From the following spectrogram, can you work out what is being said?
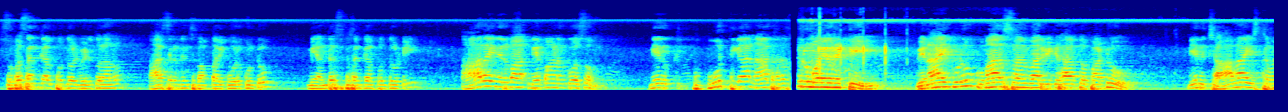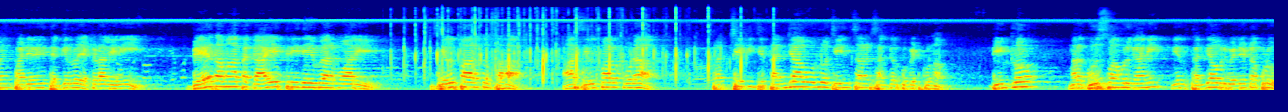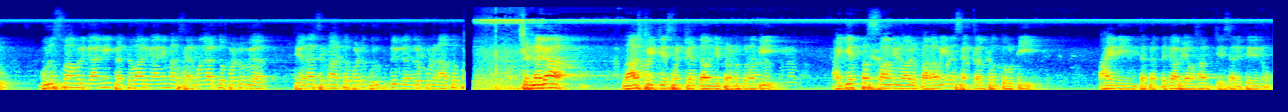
శుభ సంకల్పంతో వెళుతున్నాను. ఆశీర్వదించి పంపాలి కోరుకుంటూ మీ అందరి సంకల్పంతో ఆలయ నిర్మా నిర్మాణం కోసం నేను పూర్తిగా నా ధనసుమైనట్టి వినాయకుడు కుమారస్వామి వారి విగ్రహాలతో పాటు నేను చాలా ఇష్టమైన పడి దగ్గరలో ఎక్కడా లేని వేదమాత గాయత్రీ దేవి వారి శిల్పాలతో సహా ఆ శిల్పాలు కూడా ప్రత్యేకించి తంజావూరులో చేయించాలని సంకల్పం పెట్టుకున్నాం. దీంట్లో మన గురుస్వాములు కానీ నేను తంజావూరు వెళ్ళేటప్పుడు గురుస్వాములు కానీ పెద్దవారు కానీ మన శర్మ గారితో పాటు దేవనా గారితో పాటు గురుపుతులు అందరూ కూడా నాతో పాటు చిన్నగా లాస్ట్ ఇయర్ చేసినట్టు చేద్దామని చెప్పి అనుకున్నది. అయ్యప్ప స్వామి వారు బలమైన సంకల్పంతో ఆయన ఇంత పెద్దగా వ్యవహారం చేశారైతే నేను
